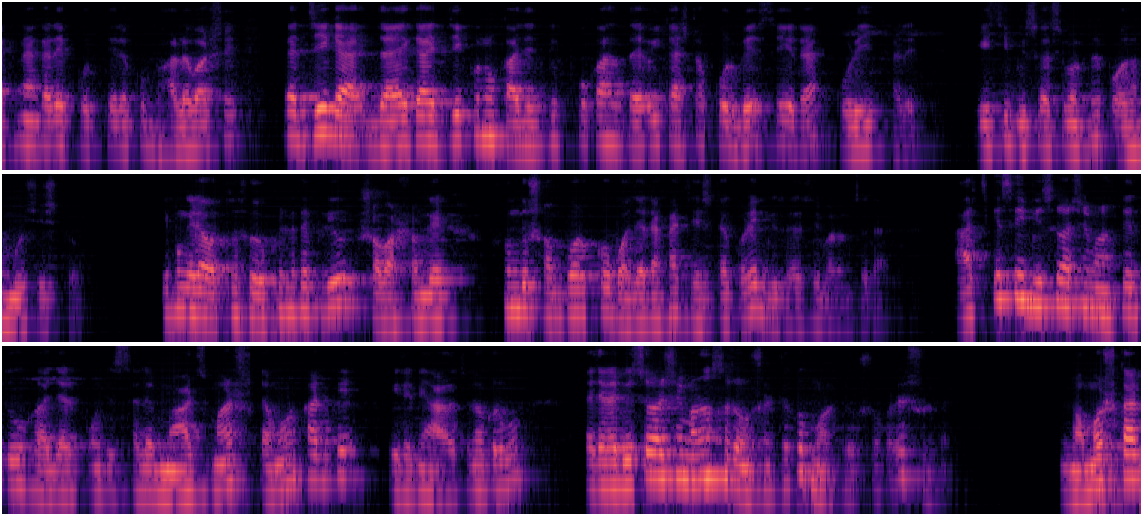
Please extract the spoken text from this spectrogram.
এক নাগারে করতে এরা খুব ভালোবাসে এরা যে জায়গায় যে কোনো কাজে যদি ফোকাস দেয়, ওই কাজটা করবে, সে এরা করেই ছাড়ে এই যে বিশ্বাসী মানুষের প্রধান বৈশিষ্ট্য। এবং এরা অত্যন্ত শৌখিনতা প্রিয়, সবার সঙ্গে সুন্দর সম্পর্ক বজায় রাখার চেষ্টা করে বিশ্বাসী মানুষেরা আজকে সেই বিশ্বরাশির মানুষদের দু হাজার পঁচিশ সালে মার্চ মাস কেমন কাটবে, এটা নিয়ে আলোচনা করব। তাই যারা বিশ্বরাশির মানুষ তারা অনুষ্ঠানটা খুব মনোযোগ সহকারে শুনবেন। নমস্কার,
